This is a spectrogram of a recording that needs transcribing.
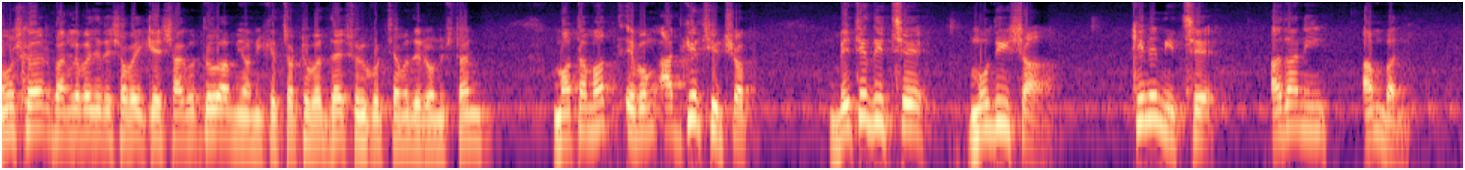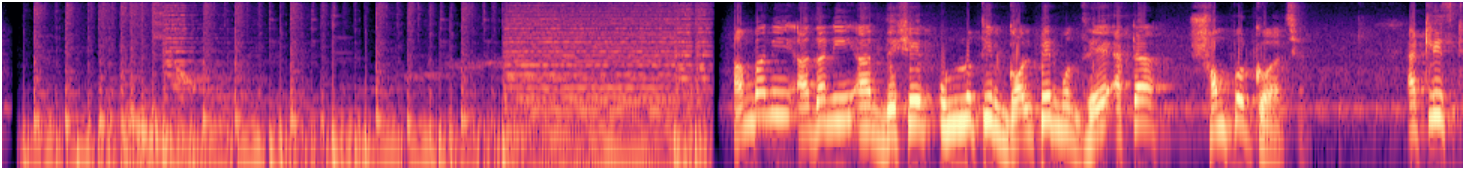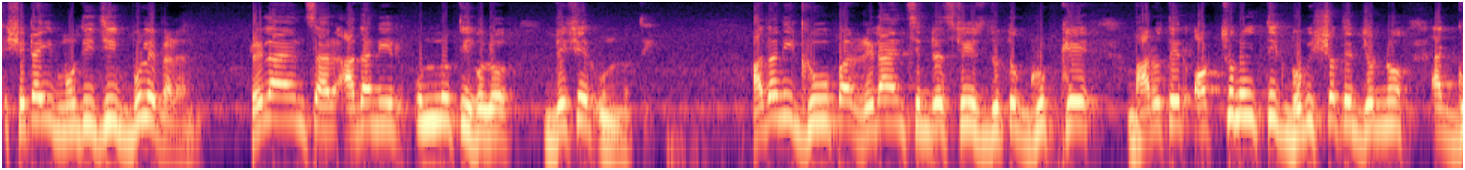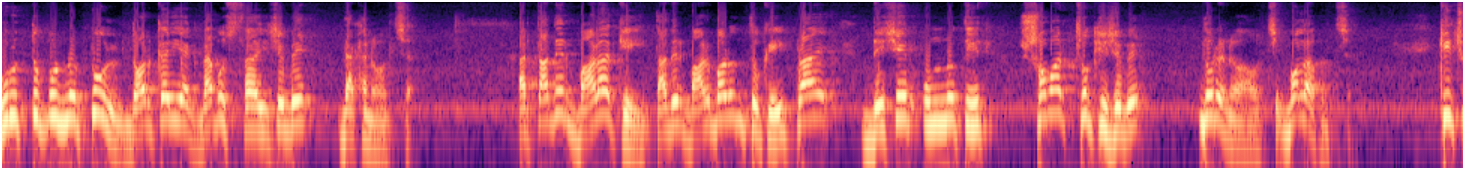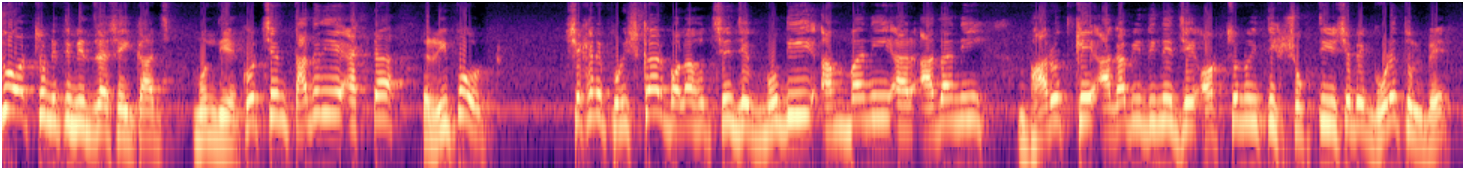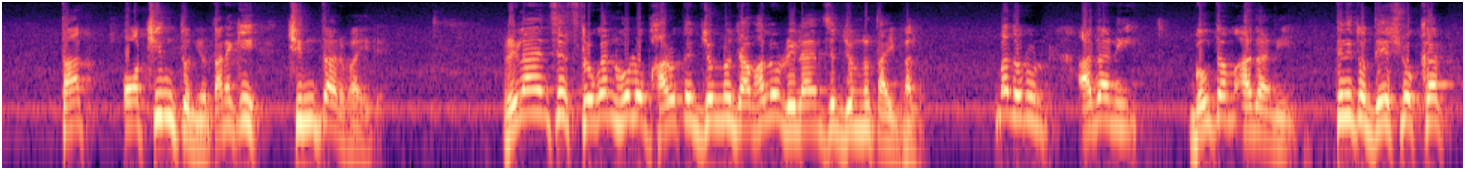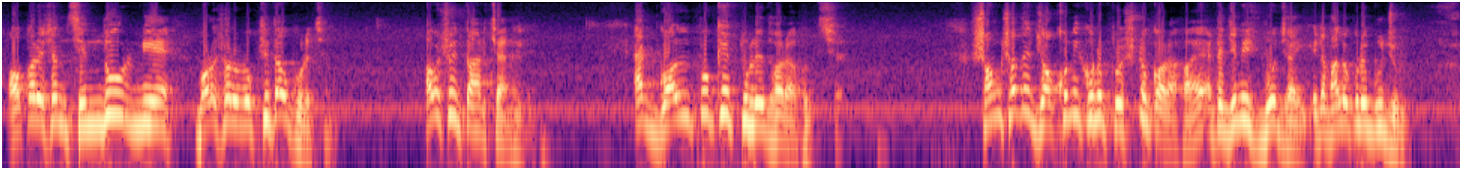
নমস্কার, বাংলা বাজারে সবাইকে স্বাগত। আমি অনিকেত চট্টোপাধ্যায়, শুরু করছি আমাদের অনুষ্ঠান। মতামত এবং আজকের শীর্ষক, বেচে দিচ্ছে মোদি শাহ, কিনে নিচ্ছে আদানি আম্বানি। আম্বানি, আদানি আর দেশের উন্নতির গল্পের মধ্যে একটা সম্পর্ক আছে। অ্যাটলিস্ট সেটাই মোদিজি বলে বেড়ান। রিলায়েন্স আর আদানির উন্নতি হলো দেশের উন্নতি। আদানি গ্রুপ আর রিলায়েন্স ইন্ডাস্ট্রিজ দুটো গ্রুপকে ভারতের অর্থনৈতিক ভবিষ্যতের জন্য এক গুরুত্বপূর্ণ টুল দরকারি এক ব্যবস্থা হিসেবে দেখানো হচ্ছে। আর তাদের বাড়াকেই, তাদের বাড়বাড়ন্তকেই প্রায় দেশের উন্নতির সমার্থক হিসেবে ধরে নেওয়া হচ্ছে, বলা হচ্ছে। কিছু অর্থনীতিবিদরা সেই কাজ মন দিয়ে করছেন। তাদেরই একটা রিপোর্ট সেখানে পরিষ্কার বলা হচ্ছে যে মোদি, আম্বানি আর আদানি ভারতকে আগামী দিনে যে অর্থনৈতিক শক্তি হিসেবে গড়ে তুলবে, তা অচিন্তনীয়, তা নাকি চিন্তার বাইরে। রিলায়েন্সের স্লোগান হলো, ভারতের জন্য যা ভালো, রিলায়েন্সের জন্য তাই ভালো। বা ধরুন, আদানি, গৌতম আদানি, তিনি তো দেশ রক্ষার অপারেশন সিন্দুর নিয়ে বড়সড় বক্তৃতাও করেছেন। অবশ্যই তার চ্যানেলে এক গল্পকে তুলে ধরা হচ্ছে। সংসদে যখনই কোনো প্রশ্ন করা হয়, একটা জিনিস বোঝাই, এটা ভালো করে বুঝুন।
